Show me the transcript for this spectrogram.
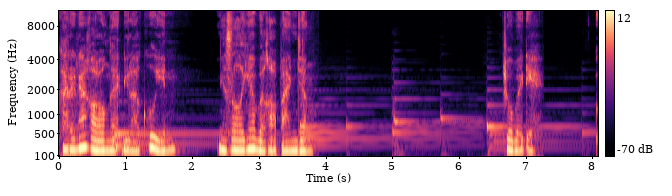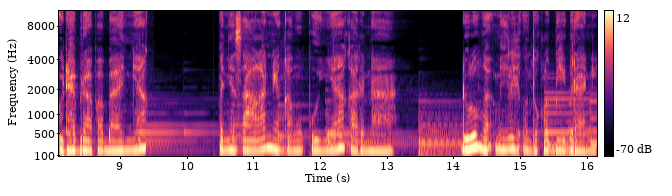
Karena kalau nggak dilakuin, nyeselnya bakal panjang. Coba deh, udah berapa banyak penyesalan yang kamu punya karena dulu nggak milih untuk lebih berani.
